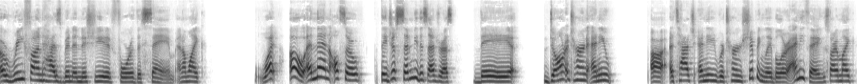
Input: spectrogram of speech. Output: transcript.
a refund has been initiated for the same. And I'm like, what? Oh, and then also they just send me this address. They don't return any, uh, attach any return shipping label or anything. So I'm like,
